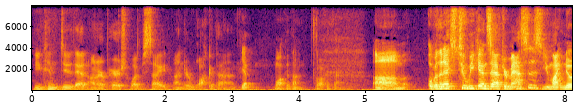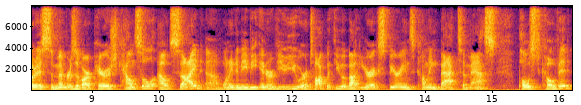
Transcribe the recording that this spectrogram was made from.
you can do that on our parish website under Walkathon. Yep, walkathon. Walkathon. Um, over the next two weekends after Masses, you might notice some members of our parish council outside uh, wanting to maybe interview you or talk with you about your experience coming back to Mass post COVID.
